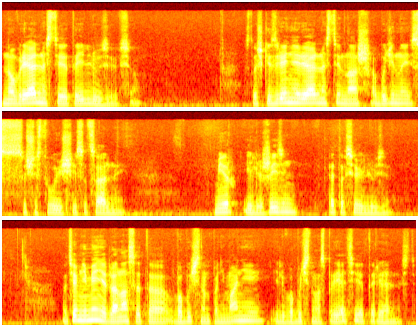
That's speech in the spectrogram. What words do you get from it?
Но в реальности это иллюзия все. С точки зрения реальности наш обыденный существующий социальный мир или жизнь – это все иллюзия. Но тем не менее для нас это в обычном понимании или в обычном восприятии это реальность.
